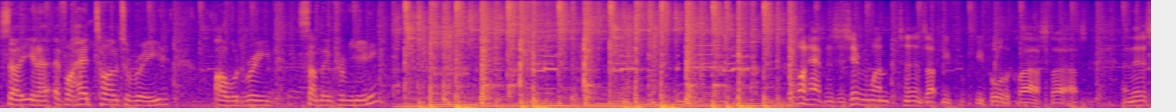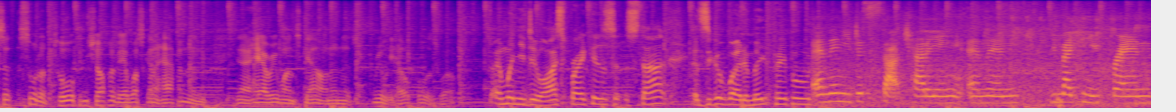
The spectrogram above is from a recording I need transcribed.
so you know, if I had time to read, I would read something from uni. What happens is everyone turns up before the class starts and there's a sort of talk and shop about what's going to happen and you know how everyone's going and it's really helpful as well. And when you do icebreakers at the start, it's a good way to meet people. And then you just start chatting and then you make a new friend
